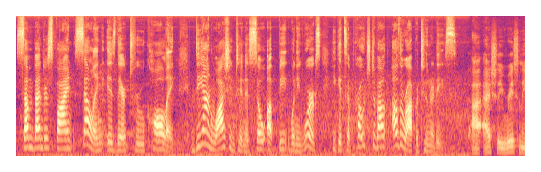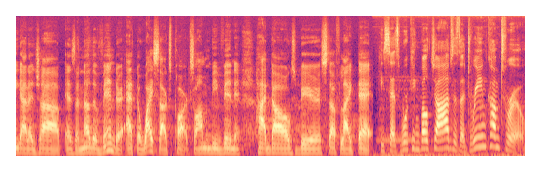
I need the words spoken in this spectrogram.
Some vendors find selling is their true calling. Dion Washington is so upbeat when he works, he gets approached about other opportunities. I actually recently got a job as another vendor at the White Sox Park. So I'm gonna be vending hot dogs, beer, stuff like that. He says working both jobs is a dream come true.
